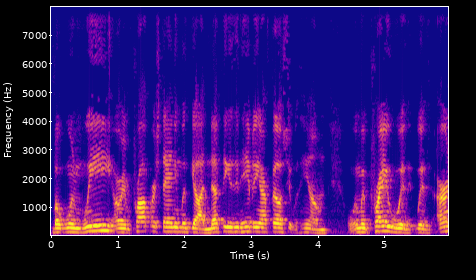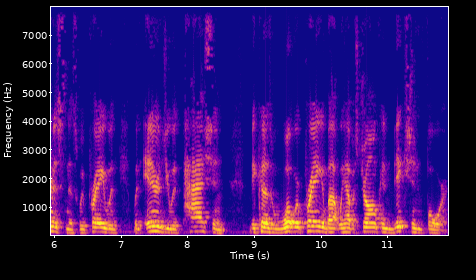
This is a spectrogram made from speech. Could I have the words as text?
But when we are in proper standing with God, nothing is inhibiting our fellowship with Him. When we pray with, with earnestness, we pray with, with energy, with passion, because what we're praying about, we have a strong conviction for.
